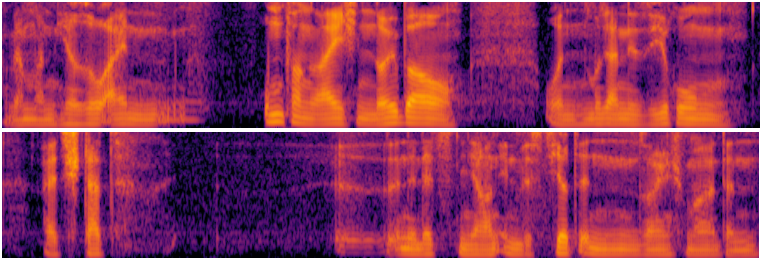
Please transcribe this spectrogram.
wenn man hier so einen umfangreichen Neubau und Modernisierung als Stadt äh, in den letzten Jahren investiert in, sage ich mal, dann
